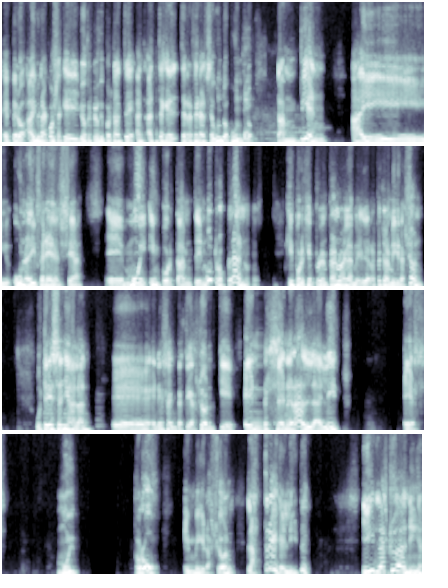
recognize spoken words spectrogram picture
Eh, pero hay una cosa que yo creo que es importante, antes que te refieras al segundo punto, también hay una diferencia eh, muy importante en otro plano, que por ejemplo, en el plano de respecto a la migración. Ustedes señalan eh, en esa investigación que en general la élite es muy pro inmigración, las tres élites, y la ciudadanía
